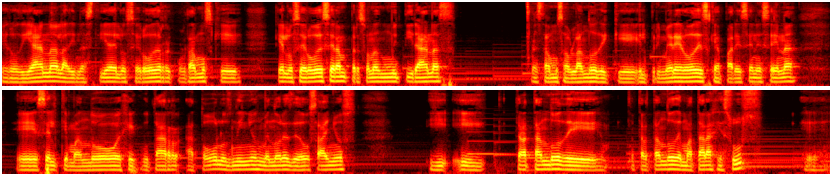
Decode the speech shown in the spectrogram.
herodiana, la dinastía de los Herodes. Recordamos que, que los Herodes eran personas muy tiranas. Estamos hablando de que el primer Herodes que aparece en escena es el que mandó ejecutar a todos los niños menores de dos años y tratando de, tratando de matar a Jesús eh,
